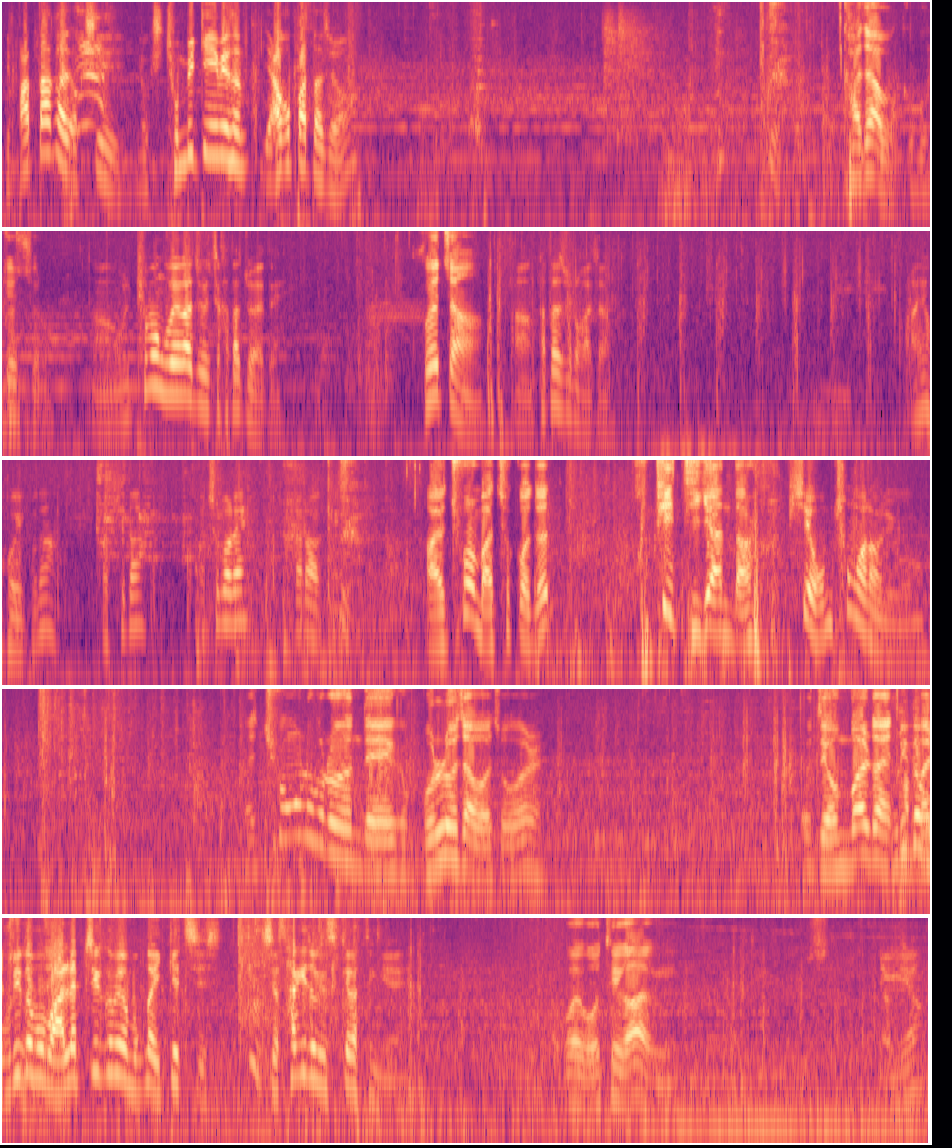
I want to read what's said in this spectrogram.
이 빠따가 역시 역시 좀비 게임에선 야구 빠따죠. 가자 그 목적지로. 어, 우리 표본 구해가지고 이제 갖다 줘야 돼. 구했잖아. 아 갖다 주러 가자 아형 거기 있구나. 갑시다. 어, 출발해. 따라갈게. 아 총을 맞췄거든? 피 되게 한다. 피해 엄청 많아 그리고 아니, 총으로 그러는데 그 뭘로 잡아 저걸? 또 연발도 아닌 우리도 우리도 뭐. 말렙 찍으면 뭔가 있겠지. 진짜 사기적인 스킬 같은 게. 뭐야 이거 어떻게 가 여기? 여기요?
